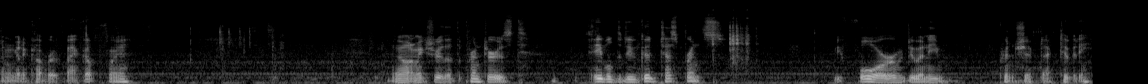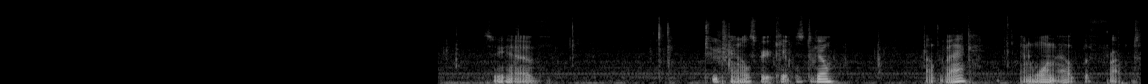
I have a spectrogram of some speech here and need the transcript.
I'm going to cover it back up for you. We want to make sure that the printer is able to do good test prints before we do any print shift activity. So you have two channels for your cables to go out the back and one out the front.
